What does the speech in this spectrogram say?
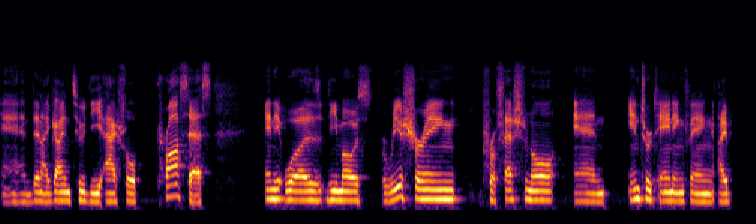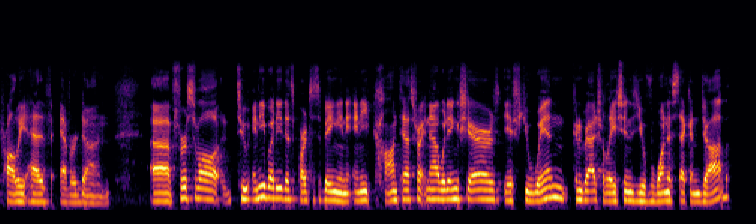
and then I got into the actual process and it was the most reassuring, professional, and entertaining thing I probably have ever done. Uh, first of all, to anybody that's participating in any contest right now with Inkshares, if you win, congratulations, you've won a second job.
